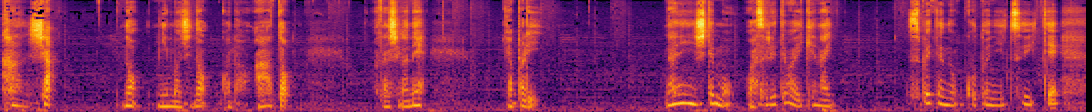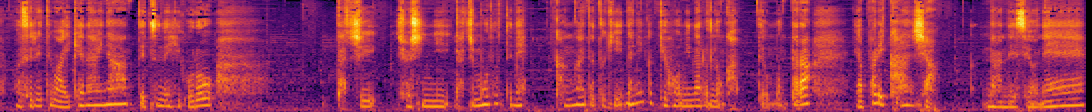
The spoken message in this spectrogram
感謝の2文字のこのアート。私がねやっぱりにしても忘れてはいけない。全てのことについて忘れてはいけないなって常日頃立ち初心に立ち戻ってね考えた時何が基本になるのかって思ったらやっぱり感謝なんですよね。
